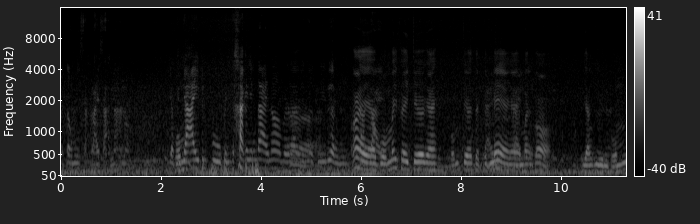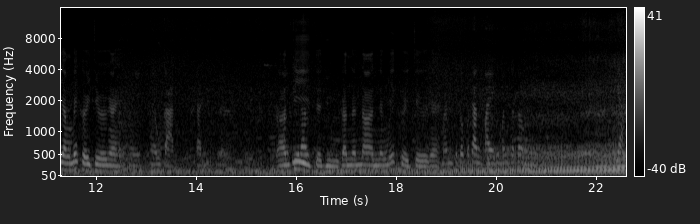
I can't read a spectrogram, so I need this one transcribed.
มันต้องมีหลายสถานะเนาะอยากผเป็มนยายเป็นปู่เป็นตาก็ยังได้เนาะเวลาเออจะคุยเรื่องไอ้ต่างๆได้ผมไม่เคยเจอไง ผมเจอแต่เป็นแม่ไงใช่มันก็อย่างอื่นผมยังไม่เคยเจอไง ให้ให้โอกาสกันเออ การบางทีที่เราจะอยู่กันนานๆยังไม่เคยเจอไงมันจะต้องกระทั่งไปมันก็ต้องอยาก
